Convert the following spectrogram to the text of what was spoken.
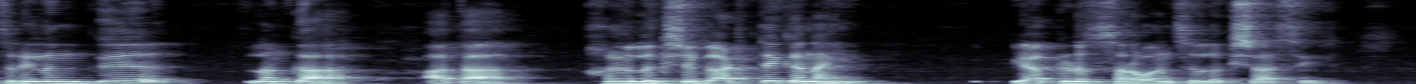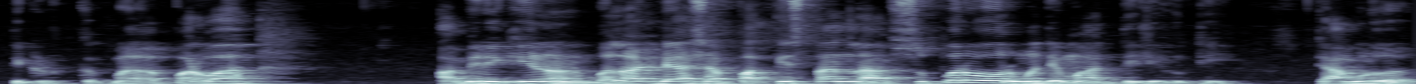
श्रीलंके लंका आता हे लक्ष गाठते का नाही याकडंच सर्वांचं लक्ष असेल. तिकड परवा अमेरिकेनं बलाढ्य अशा पाकिस्तानला सुपर ओव्हरमध्ये मात दिली होती. त्यामुळं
